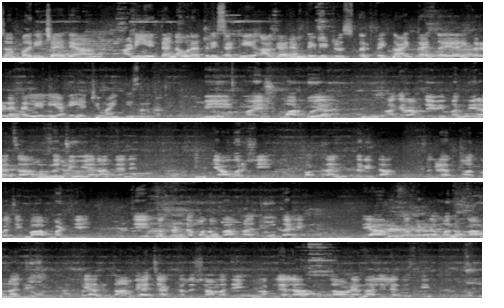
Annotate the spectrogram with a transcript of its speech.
चा परिचय द्या आणि येत्या नवरात्रीसाठी आगाराम देवी ट्रस्टतर्फे काय काय तयारी करण्यात आलेली आहे याची माहिती सांगा. मी महेश कुमार गोयल आगराम देवी मंदिराचा सचिव या नात्याने. यावर्षी भक्तांकरिता सगळ्यात महत्त्वाची बाब म्हणजे जे अखंड मनोकामना ज्योत आहे त्या अखंड मनोकामना ज्योत या तांब्याच्या कलशामध्ये आपल्याला लावण्यात आलेल्या दिसतील.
